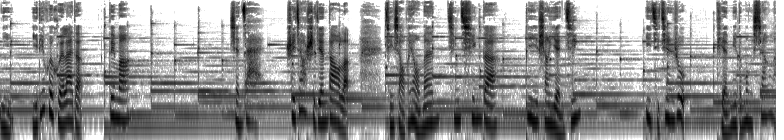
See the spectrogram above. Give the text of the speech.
你一定会回来的，对吗？现在睡觉时间到了，请小朋友们轻轻的。闭上眼睛，一起进入甜蜜的梦乡啦！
